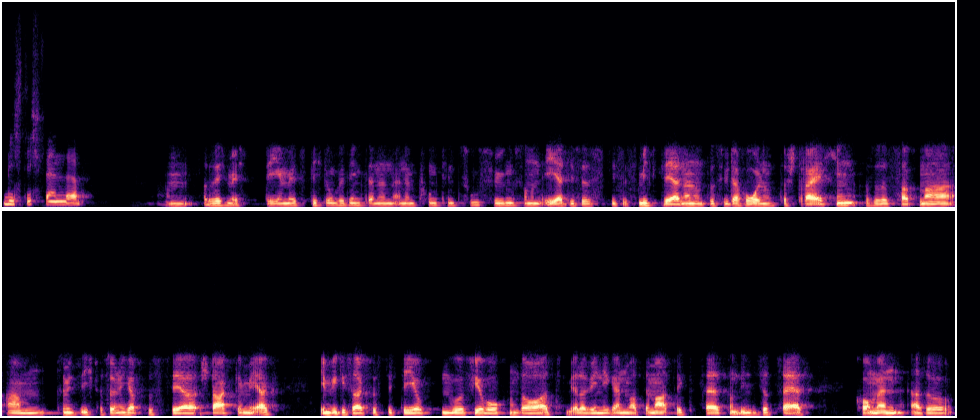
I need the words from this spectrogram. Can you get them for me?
wichtig fände. Ähm, also ich möchte dem jetzt nicht unbedingt einen, einen Punkt hinzufügen, sondern eher dieses, dieses Mitlernen und das Wiederholen unterstreichen. Also das hat man, ähm, zumindest ich persönlich habe das sehr stark gemerkt. Eben wie gesagt, dass die DEO nur vier Wochen dauert, mehr oder weniger in Mathematik. Das heißt, und in dieser Zeit kommen, also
